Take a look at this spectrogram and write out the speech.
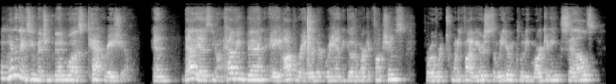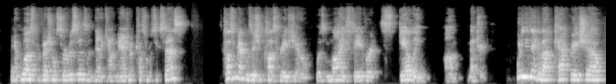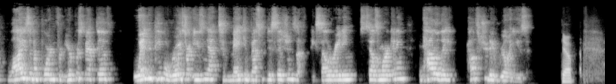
well, one of the things you mentioned, Ben, was CAC ratio. And that is, you know, having been a operator that ran go-to-market functions for over 25 years as a leader, including marketing, sales, and it was professional services and then account management, customer success. Customer acquisition cost ratio was my favorite scaling um, metric. What do you think about CAC ratio? Why is it important from your perspective? when do people really start using that to make investment decisions of accelerating sales and marketing and how do they how should they really use it yeah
